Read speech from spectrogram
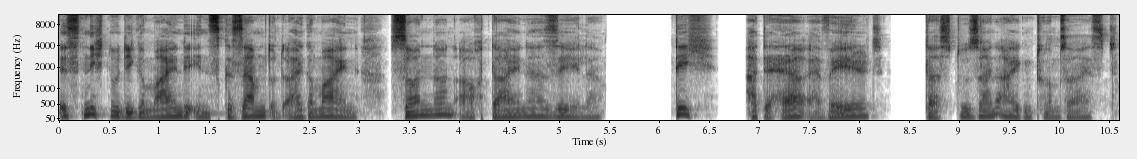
ist nicht nur die Gemeinde insgesamt und allgemein, sondern auch deine Seele. Dich hat der Herr erwählt, dass du sein Eigentum seist.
